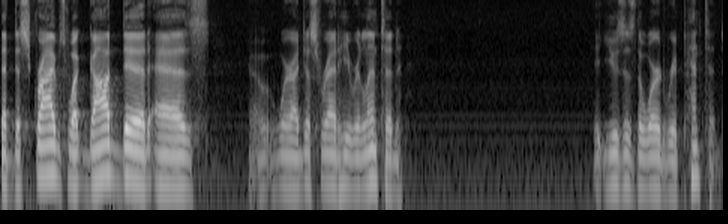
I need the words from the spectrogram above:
that describes what God did as uh, where I just read he relented. It uses the word repented.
